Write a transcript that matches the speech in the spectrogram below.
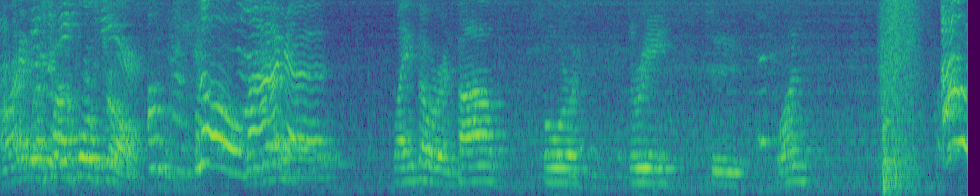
All right, let's try the full straw. No matter. Flamethrower in five, four, three, two, one. Oh!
